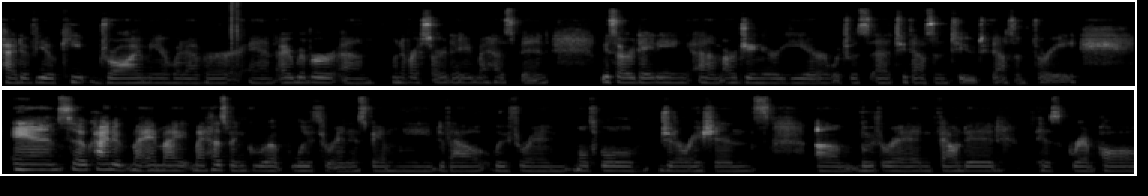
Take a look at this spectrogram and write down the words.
kind of you know keep drawing me or whatever and i remember um whenever i started dating my husband we started dating um our junior year which was uh, 2002 2003 and so kind of my and my my husband grew up lutheran his family devout lutheran multiple generations um, lutheran founded his grandpa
